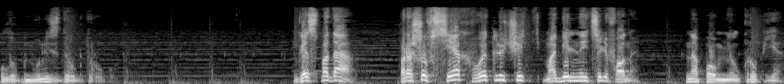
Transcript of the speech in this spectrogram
улыбнулись друг другу. «Господа, прошу всех выключить мобильные телефоны», — напомнил Крупье.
